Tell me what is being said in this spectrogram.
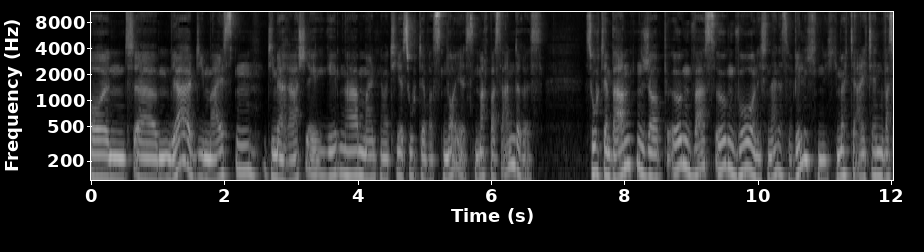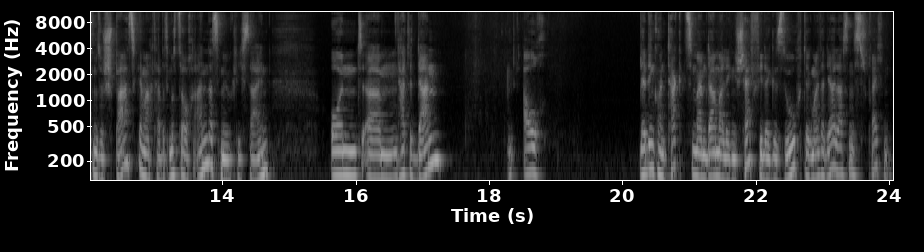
Und ähm, ja, die meisten, die mir Ratschläge gegeben haben, meinten, Matthias, such dir was Neues, mach was anderes. Such dir einen Beamtenjob, irgendwas, irgendwo. Und ich so, nein, das will ich nicht. Ich möchte eigentlich denn, was mir so Spaß gemacht hat. Das muss doch auch anders möglich sein und ähm, hatte dann auch ja, den Kontakt zu meinem damaligen Chef wieder gesucht, der gemeint hat, ja, lass uns sprechen.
